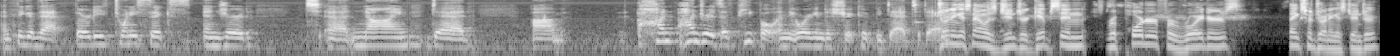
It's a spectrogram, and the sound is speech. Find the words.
and think of that 30, 26 injured, t- uh, nine dead, um, hun- hundreds of people in the Oregon district could be dead today. Joining us now is Ginger Gibson, reporter for Reuters. Thanks for joining us, Ginger.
